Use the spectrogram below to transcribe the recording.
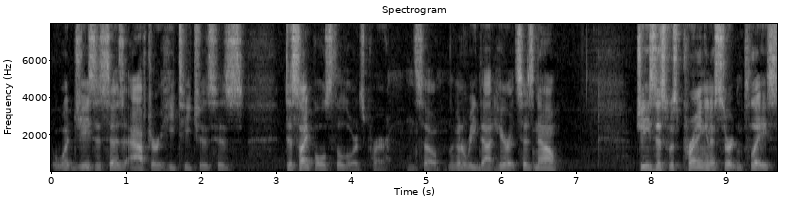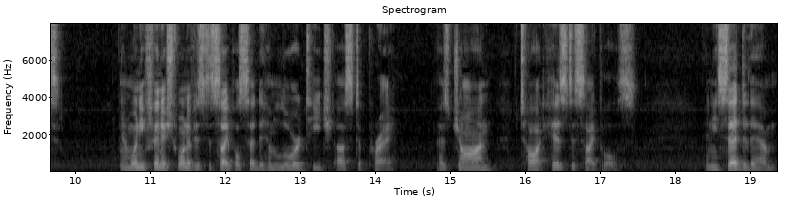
what Jesus says after he teaches his disciples the Lord's Prayer. And so I'm going to read that here. It says, Now Jesus was praying in a certain place, and when he finished, one of his disciples said to him, Lord, teach us to pray, as John taught his disciples. And he said to them,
